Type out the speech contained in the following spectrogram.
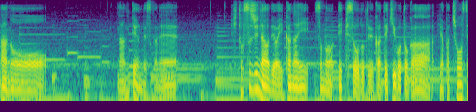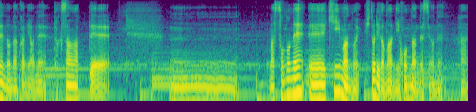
あの何て言うんですかね。一筋縄ではいかないそのエピソードというか出来事がやっぱ朝鮮の中にはねたくさんあってうーんまあそのね、えー、キーマンの一人がまあ日本なんですよね。はい。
